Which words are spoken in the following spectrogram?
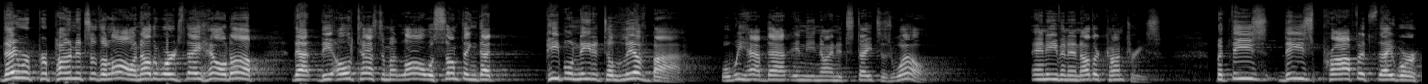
They were proponents of the law. In other words, they held up that the Old Testament law was something that people needed to live by. Well, we have that in the United States as well and even in other countries. But these, these prophets, they were,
